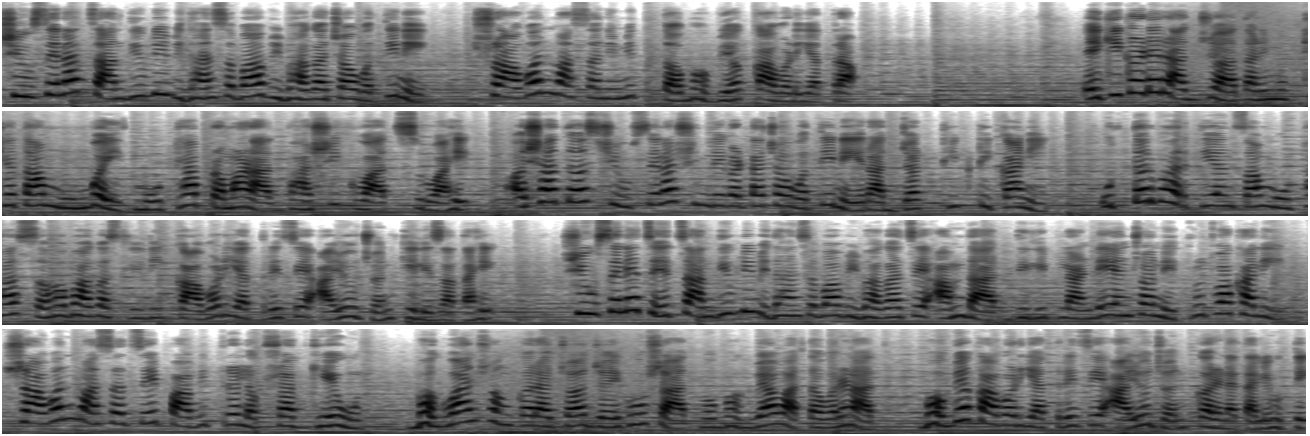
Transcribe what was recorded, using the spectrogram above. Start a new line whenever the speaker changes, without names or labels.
शिवसेना चांदिवली विधानसभा विभागाच्या वतीने श्रावण मासानिमित्त भव्य कावड यात्रा. एकीकडे राज्यात आणि मुख्यतः मुंबईत मोठ्या प्रमाणात भाषिक वाद सुरू आहे. अशातच शिवसेना शिंदे गटाच्या वतीने राज्यात ठिकठिकाणी उत्तर भारतीयांचा मोठा सहभाग असलेली कावड यात्रेचे आयोजन केले जात आहे. शिवसेनेचे चांदिवली विधानसभा विभागाचे आमदार दिलीप लांडे यांच्या नेतृत्वाखाली श्रावण मासाचे पावित्र्य लक्षात घेऊन भगवान शंकराच्या जयघोषात व भगव्या वातावरणात भव्य कावड यात्रेचे आयोजन करण्यात आले होते.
